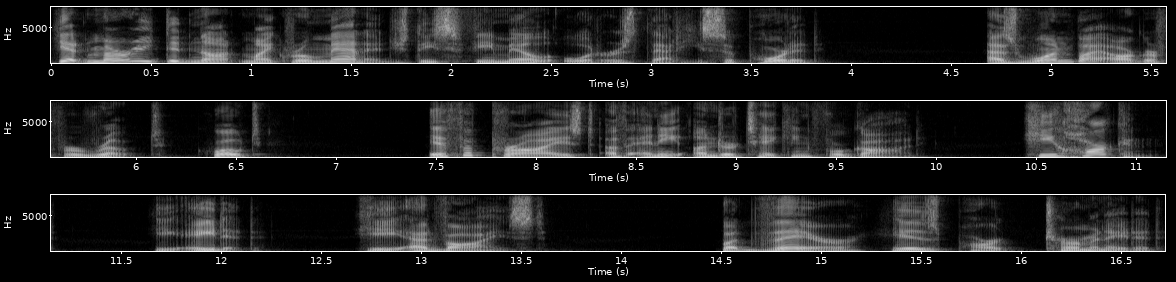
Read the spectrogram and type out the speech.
Yet Murray did not micromanage these female orders that he supported. As one biographer wrote, quote, If apprised of any undertaking for God, he hearkened he aided, he advised. But there his part terminated.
